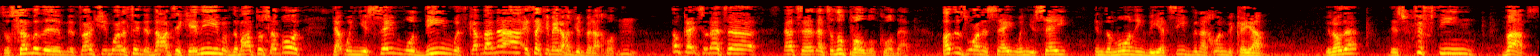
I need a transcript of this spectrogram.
So some of the Mefarshim want to say the Da'at of the Baal Tosafot, that when you say Modim with Kavanah, it's like you made a hundred berachot. Mm. Okay, so that's a, that's a, that's a loophole, we'll call that. Others want to say, when you say in the morning, V'yatziv v'nachon v'kayam, you know that? There's 15 vavs.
